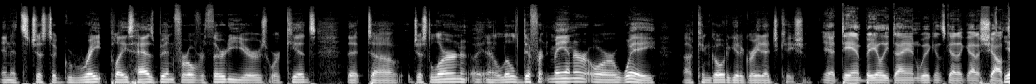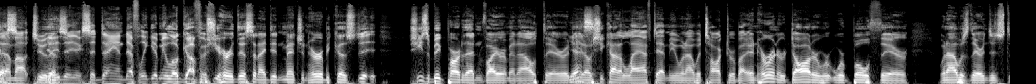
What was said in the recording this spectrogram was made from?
and it's just a great place. Has been for over 30 years, where kids that uh, just learn in a little different manner or way uh, can go to get a great education. Yeah, Dan Bailey, Diane Wiggins, got to got to shout Yes. them out too. Yes. They, they said Diane definitely give me a little guff if she heard this, and I didn't mention her because uh, she's a big part of that environment out there. And you know, she kind of laughed at me when I would talk to her about it. And her and her daughter were, were both there when I was there, and just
